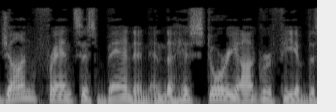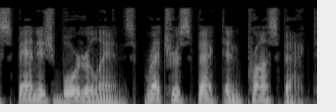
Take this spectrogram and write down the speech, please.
John Francis Bannon and the Historiography of the Spanish Borderlands: Retrospect and Prospect.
